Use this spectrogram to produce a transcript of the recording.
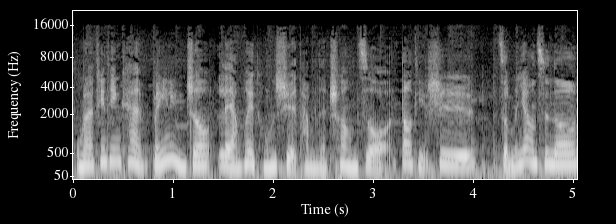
我们来听听看北女中两位同学他们的创作到底是怎么样子呢？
